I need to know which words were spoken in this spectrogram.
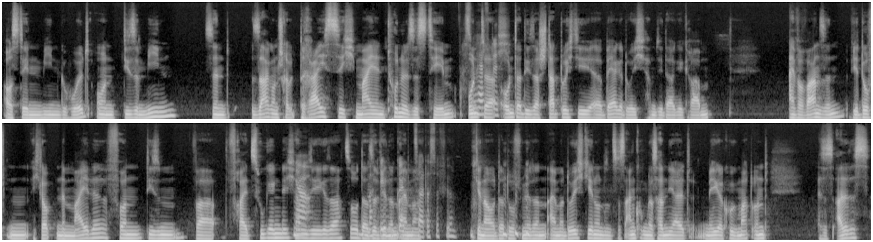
aus den Minen geholt. Und diese Minen sind sage und schreibe 30 Meilen Tunnelsystem so, unter, heftig. unter dieser Stadt durch die äh, Berge durch, haben sie da gegraben. Einfach Wahnsinn. Wir durften, ich glaube, eine Meile von diesem war frei zugänglich, Ja. haben sie gesagt. So, da sind wir Nachdem dann einmal. Genau, da durften wir dann einmal durchgehen und uns das angucken. Das haben die halt mega cool gemacht und es ist alles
